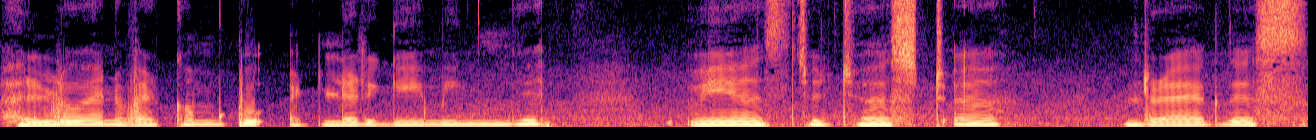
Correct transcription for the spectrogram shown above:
Hello and welcome to Adler Gaming. We have to just uh, drag this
